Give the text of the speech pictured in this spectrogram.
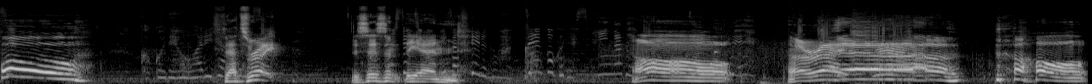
Oh! That's right. This isn't the end. Oh! All right. Yeah! Oh.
